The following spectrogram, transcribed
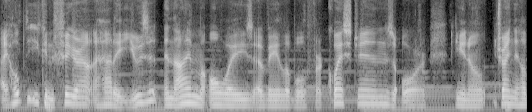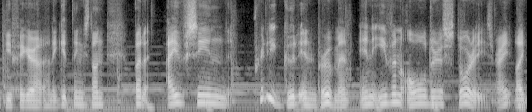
I hope that you can figure out how to use it and I'm always available for questions or you know trying to help you figure out how to get things done but I've seen pretty good improvement in even older stories right like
